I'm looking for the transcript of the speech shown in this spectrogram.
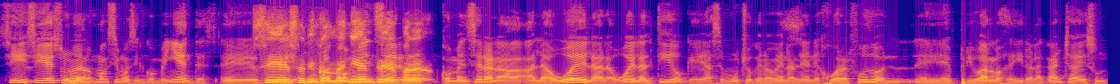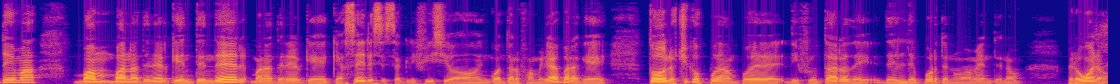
Sí, sí, es uno de los máximos inconvenientes. Eh, Sí, eh, es un inconveniente convencer, para... convencer a la, a la abuela, a la abuela, al tío que hace mucho que no ven al nene jugar al fútbol, eh, privarlos de ir a la cancha es un tema. Van, van a tener que entender, van a tener que, que hacer ese sacrificio en cuanto a lo familiar para que todos los chicos puedan poder disfrutar de- del deporte nuevamente, ¿no? Pero bueno,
